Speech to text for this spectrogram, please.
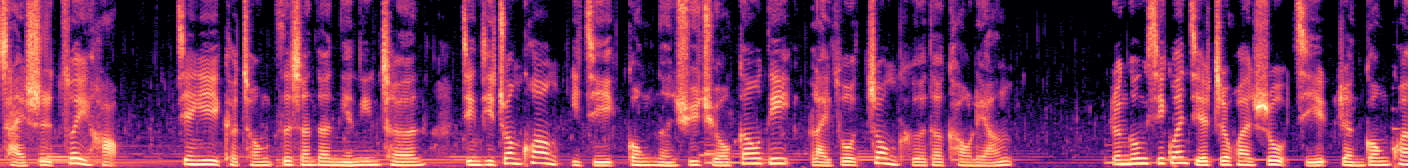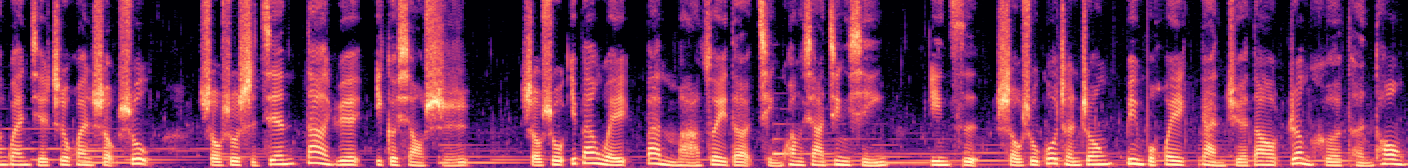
才是最好。建议可从自身的年龄层、经济状况以及功能需求高低来做综合的考量。人工膝关节置换术及人工髋关节置换手术，手术时间大约一个小时，手术一般为半麻醉的情况下进行，因此手术过程中并不会感觉到任何疼痛。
